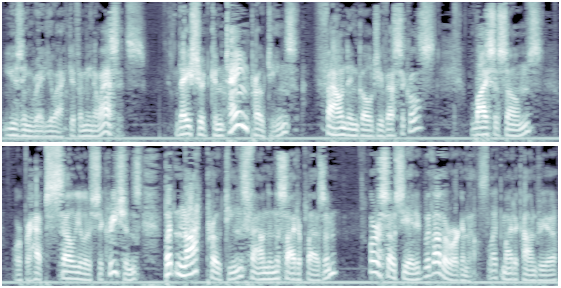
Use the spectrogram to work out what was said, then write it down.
using radioactive amino acids. They should contain proteins found in Golgi vesicles, lysosomes, or perhaps cellular secretions, but not proteins found in the cytoplasm or associated with other organelles like mitochondria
